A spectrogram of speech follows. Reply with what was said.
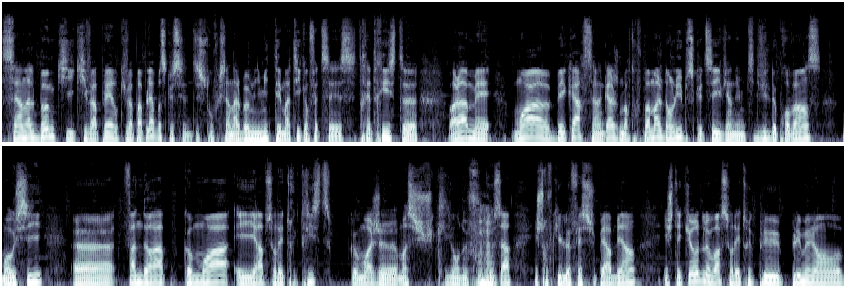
c'est un album qui, qui va plaire ou qui va pas plaire parce que c'est, je trouve que c'est un album limite thématique en fait. C'est, c'est très triste, euh, voilà. Mais moi, euh, Bécard, c'est un gars, je me retrouve pas mal dans lui parce que tu sais, il vient d'une petite ville de province. Moi aussi, euh, fan de rap comme moi et il rappe sur des trucs tristes que moi je moi je suis client de fou Mhm. de ça et je trouve qu'il le fait super bien. Et j'étais curieux de le voir sur les trucs plus plus mélan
